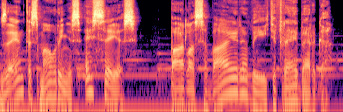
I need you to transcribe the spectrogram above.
Zentas Mauriņas esejas pārlasa Vaira Vīķa Freiberga.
